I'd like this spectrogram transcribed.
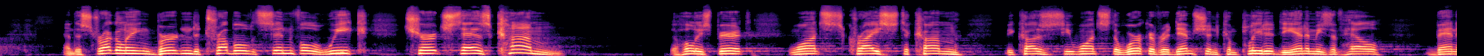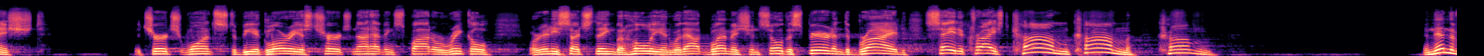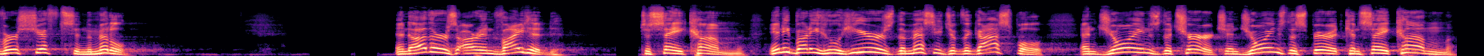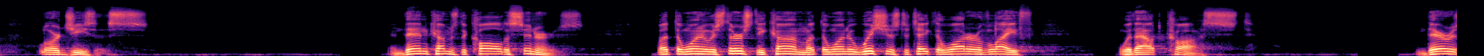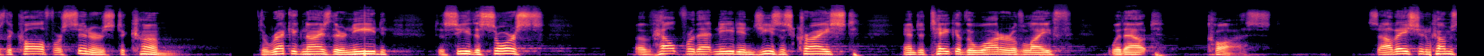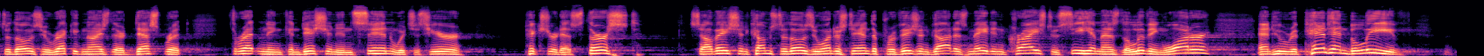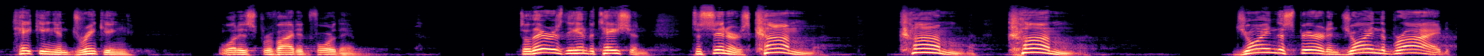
And the struggling, burdened, troubled, sinful, weak church says, come. The Holy Spirit wants Christ to come because he wants the work of redemption completed, the enemies of hell banished. The church wants to be a glorious church, not having spot or wrinkle or any such thing, but holy and without blemish. And so the Spirit and the bride say to Christ, come, come, come. And then the verse shifts in the middle. And others are invited to say, come. Anybody who hears the message of the gospel and joins the church and joins the Spirit can say, come, Lord Jesus. And then comes the call to sinners. Let the one who is thirsty come. Let the one who wishes to take the water of life without cost. There is the call for sinners to come, to recognize their need to see the source of help for that need in Jesus Christ and to take of the water of life without cost. Salvation comes to those who recognize their desperate, threatening condition in sin, which is here pictured as thirst. Salvation comes to those who understand the provision God has made in Christ, who see Him as the living water, and who repent and believe, taking and drinking what is provided for them. So there is the invitation to sinners. Come, come, come. Join the Spirit and join the bride,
